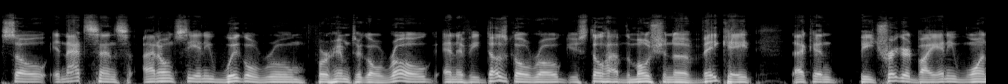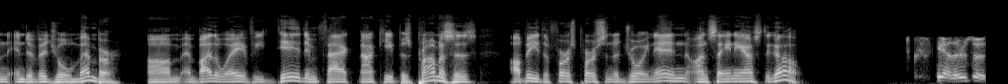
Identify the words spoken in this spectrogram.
So in that sense, I don't see any wiggle room for him to go rogue. And if he does go rogue, you still have the motion to vacate that can be triggered by any one individual member. Um, and by the way, if he did in fact not keep his promises, I'll be the first person to join in on saying he has to go. Yeah, there's a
